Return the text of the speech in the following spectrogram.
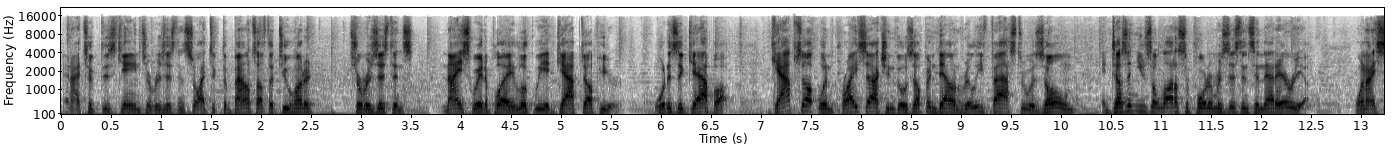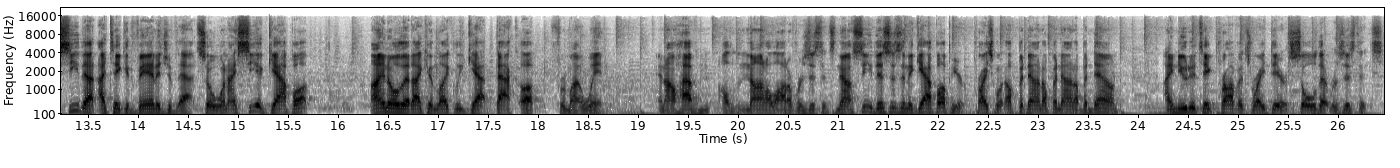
And I took this gain to resistance. So I took the bounce off the 200 to resistance. Nice way to play. Look, we had gapped up here. What is a gap up? Gaps up when price action goes up and down really fast through a zone and doesn't use a lot of support and resistance in that area. When I see that, I take advantage of that. So when I see a gap up, I know that I can likely gap back up for my win. And I'll have not a lot of resistance. Now, see, this isn't a gap up here. Price went up and down, up and down, up and down. I knew to take profits right there, sold at resistance.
